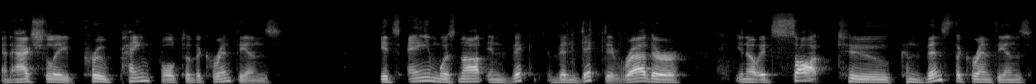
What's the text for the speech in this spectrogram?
and actually proved painful to the Corinthians, its aim was not invic- vindictive. Rather, you know, it sought to convince the Corinthians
